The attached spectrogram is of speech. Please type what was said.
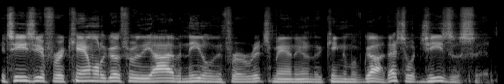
It's easier for a camel to go through the eye of a needle than for a rich man to enter the kingdom of God. That's what Jesus said.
